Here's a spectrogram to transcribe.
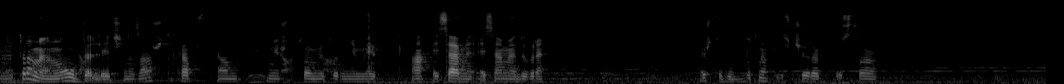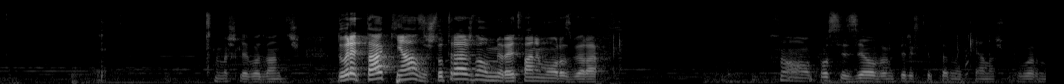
Монитора ми е много далеч, не знам, защо така постоянно нещо този монитор не ми е... А, е ми, е, сега ми е добре. Нещо го бутнах ли вчера, какво става? Имаш лево адвантаж. Добре, та Киана, защо трябваше да умира? Е, това не мога да разбера. О, после взел вампирски тър на Киана, ще повърна.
